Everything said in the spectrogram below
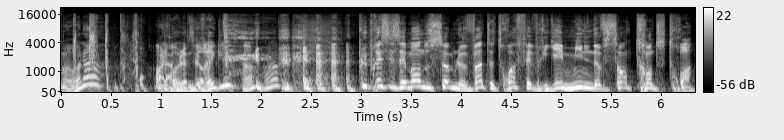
Bah voilà, Voilà, problème de régler. hein, voilà. Plus précisément, nous sommes le 23 février 1933,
